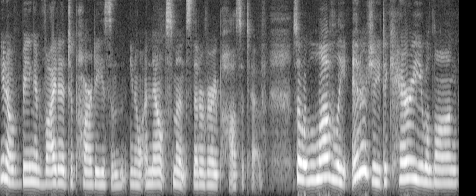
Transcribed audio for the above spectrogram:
you know, being invited to parties and, you know, announcements that are very positive. So lovely energy to carry you along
